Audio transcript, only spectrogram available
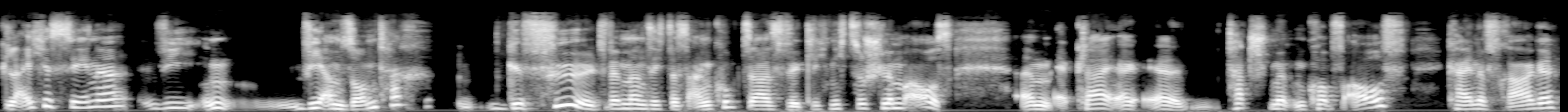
gleiche Szene wie, wie am Sonntag. Gefühlt, wenn man sich das anguckt, sah es wirklich nicht so schlimm aus. Ähm, er, klar, er, er toucht mit dem Kopf auf, keine Frage.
